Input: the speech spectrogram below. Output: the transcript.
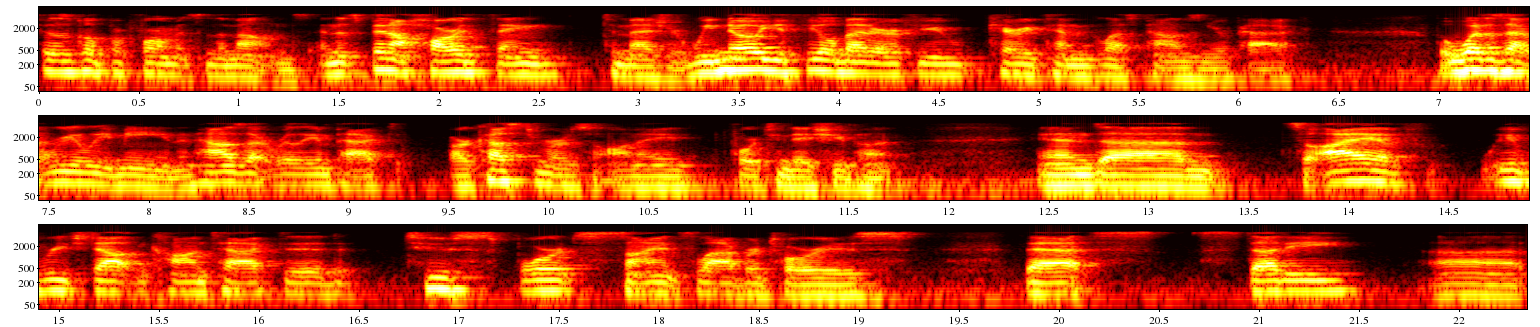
physical performance in the mountains, and it's been a hard thing to measure. We know you feel better if you carry 10 less pounds in your pack, but what does that really mean, and how does that really impact our customers on a 14-day sheep hunt? And um, so I have we've reached out and contacted two sports science laboratories that study uh,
